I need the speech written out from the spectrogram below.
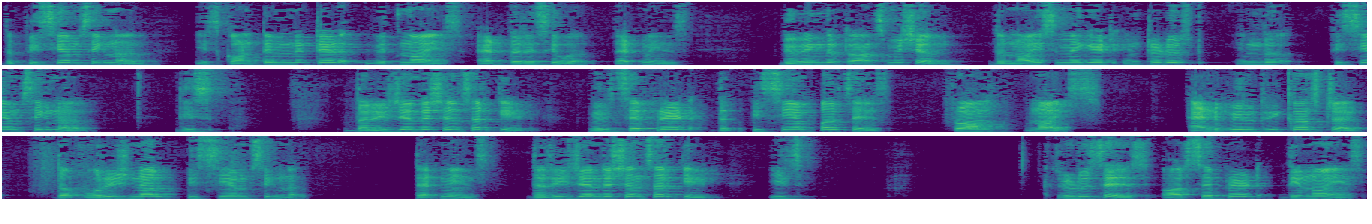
The PCM signal is contaminated with noise at the receiver. That means during the transmission, the noise may get introduced in the PCM signal. This the regeneration circuit will separate the PCM pulses from noise and will reconstruct the original PCM signal. That means the regeneration circuit is reduces or separate the noise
